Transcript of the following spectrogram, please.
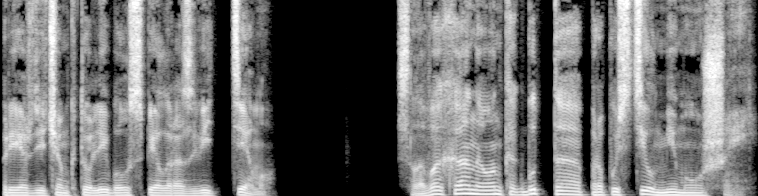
прежде чем кто-либо успел развить тему. Слова хана он как будто пропустил мимо ушей.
